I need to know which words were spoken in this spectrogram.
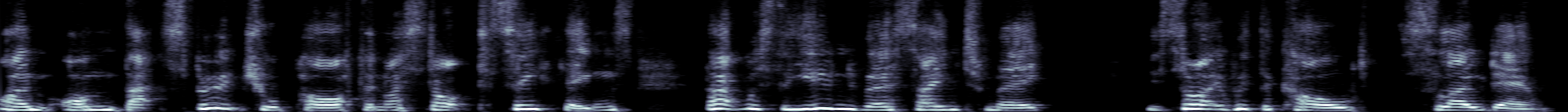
i'm on that spiritual path and i start to see things. That was the universe saying to me it started with the cold, slow down.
